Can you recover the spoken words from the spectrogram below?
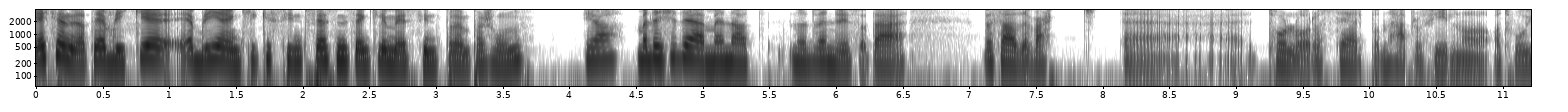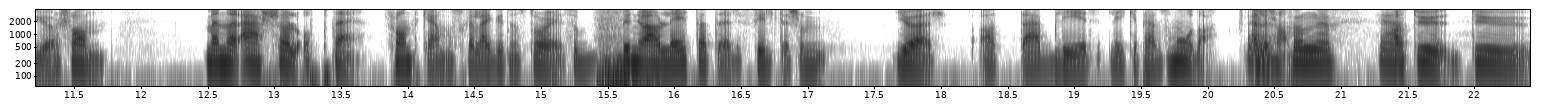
Jeg kjenner at jeg blir ikke Jeg blir egentlig ikke sint, for jeg syns egentlig mer synd på den personen. Ja, men det er ikke det jeg mener at nødvendigvis at jeg Hvis jeg hadde vært eh, tolv år og ser på denne profilen og at hun gjør sånn Men når jeg sjøl åpner frontcam og skal legge ut en story, så begynner jeg å lete etter filter som gjør at jeg blir like pen som hun, da. Eller Ja, sånn. sånn, ja. Ja. At du, du,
